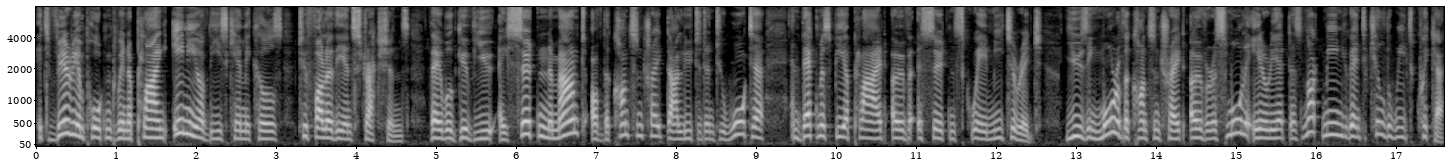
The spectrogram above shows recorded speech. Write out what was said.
It's very important when applying any of these chemicals to follow the instructions. They will give you a certain amount of the concentrate diluted into water and that must be applied over a certain square meterage. Using more of the concentrate over a smaller area does not mean you're going to kill the weeds quicker.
